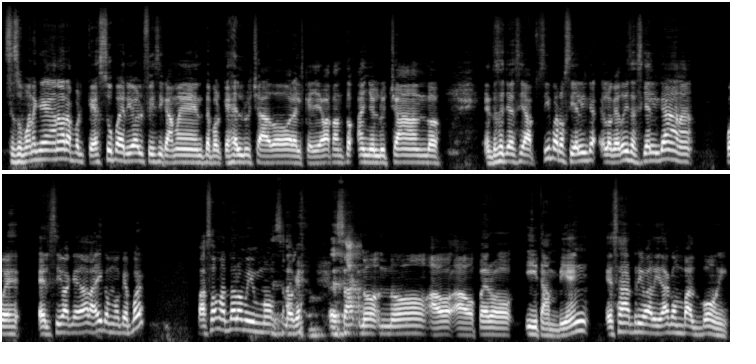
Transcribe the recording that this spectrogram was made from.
se supone que ganara porque es superior físicamente, porque es el luchador, el que lleva tantos años luchando. Entonces yo decía, sí, pero si él, lo que tú dices, si él gana, pues él sí va a quedar ahí como que pues pasó más de lo mismo. Exacto. No, no, pero, y también esa rivalidad con Bad Bunny,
